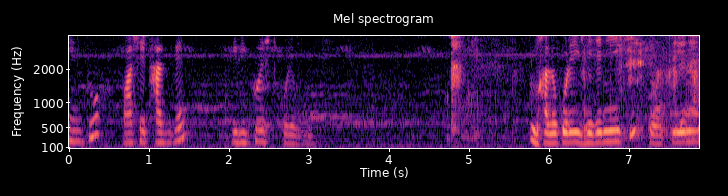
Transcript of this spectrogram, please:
কিন্তু পাশে থাকবেন রিকোয়েস্ট করে বলছি। ভালো করেই ভেজে নিয়েছি এবার তুলে নেব।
